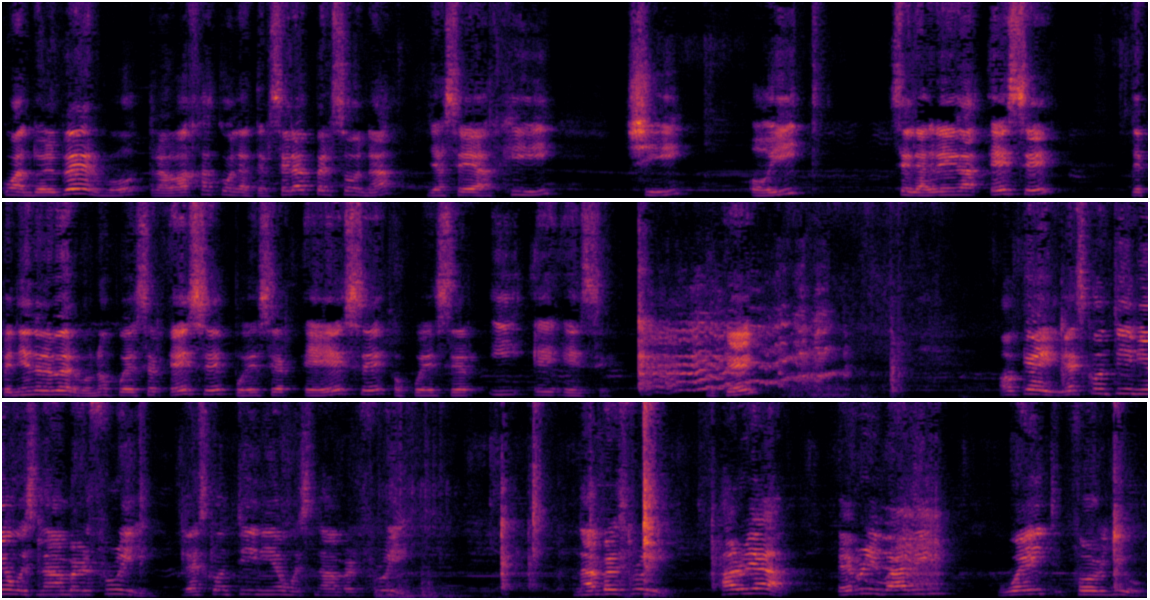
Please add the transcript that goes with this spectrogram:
cuando el verbo trabaja con la tercera persona, ya sea he, she o it, se le agrega S dependiendo del verbo, ¿no? Puede ser S, puede ser ES o puede ser IES. Okay? Okay, let's continue with number three. Let's continue with number three. Number three, hurry up. Everybody wait for you.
